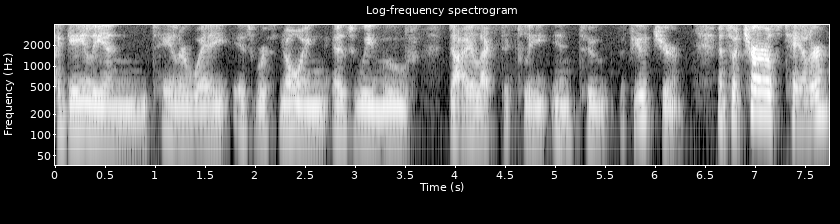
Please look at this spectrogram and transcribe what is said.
Hegelian Taylor way is worth knowing as we move dialectically into the future. And so Charles Taylor,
